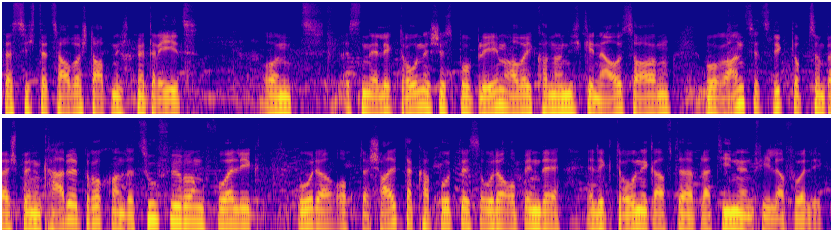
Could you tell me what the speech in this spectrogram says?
dass sich der Zauberstab nicht mehr dreht. Und es ist ein elektronisches Problem, aber ich kann noch nicht genau sagen, woran es jetzt liegt, ob zum Beispiel ein Kabelbruch an der Zuführung vorliegt oder ob der Schalter kaputt ist oder ob in der Elektronik auf der Platine ein Fehler vorliegt.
